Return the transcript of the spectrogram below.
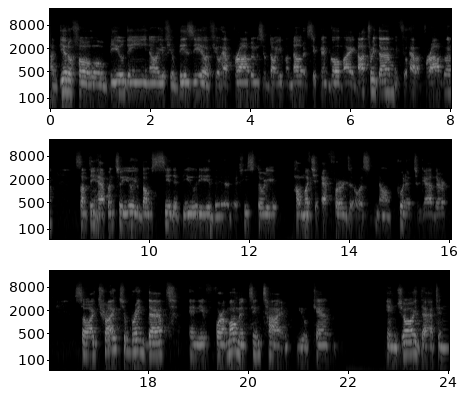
a beautiful building, you know, if you're busy or if you have problems, you don't even notice. You can go by Notre Dame if you have a problem, something happened to you, you don't see the beauty, the, the history, how much effort was, you know, put it together. So I try to bring that, and if for a moment in time you can enjoy that and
